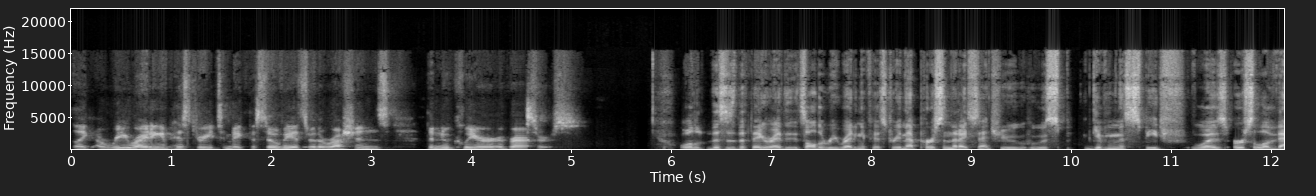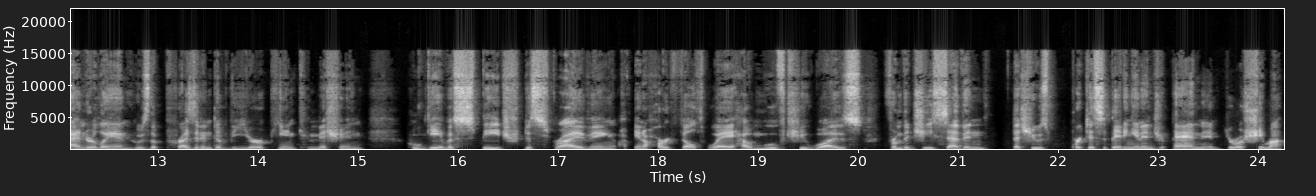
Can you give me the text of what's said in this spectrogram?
like a rewriting of history to make the Soviets or the Russians the nuclear aggressors? Well, this is the thing, right? It's all the rewriting of history. And that person that I sent you who was giving the speech was Ursula von der Leyen, who's the president of the European Commission who gave a speech describing in a heartfelt way how moved she was from the G7 that she was participating in in Japan, in Hiroshima,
